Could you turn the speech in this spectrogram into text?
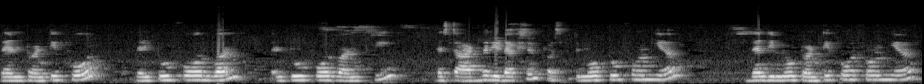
then 24 then 2 4 1 then 2 4 1 3 then start the reduction. First remove 2 from here. Then remove 24 from here.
